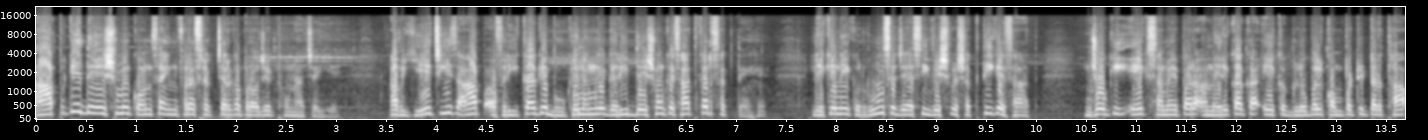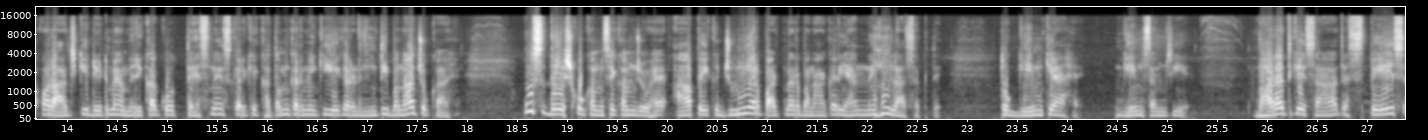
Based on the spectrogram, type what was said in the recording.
आपके देश में कौन सा इंफ्रास्ट्रक्चर का प्रोजेक्ट होना चाहिए। अब ये चीज़ आप अफ्रीका के भूखे नंगे गरीब देशों के साथ कर सकते हैं, लेकिन एक रूस जैसी विश्व शक्ति के साथ, जो कि एक समय पर अमेरिका का एक ग्लोबल कॉम्पिटिटर था और आज की डेट में अमेरिका को तहस नहस करके ख़त्म करने की एक रणनीति बना चुका है, उस देश को कम से कम जो है, आप एक जूनियर पार्टनर बनाकर यहाँ नहीं ला सकते। तो गेम क्या है? गेम समझिए। भारत के साथ स्पेस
